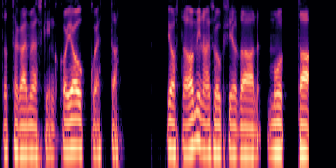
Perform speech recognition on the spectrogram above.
totta kai myöskin koko joukkuetta johtaa ominaisuuksiltaan, mutta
